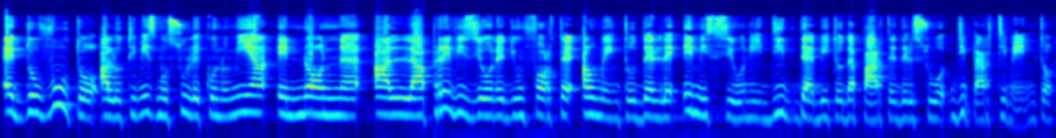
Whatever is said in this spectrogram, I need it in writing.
è dovuto all'ottimismo sull'economia e non alla previsione di un forte aumento delle emissioni di debito da parte del suo dipartimento.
